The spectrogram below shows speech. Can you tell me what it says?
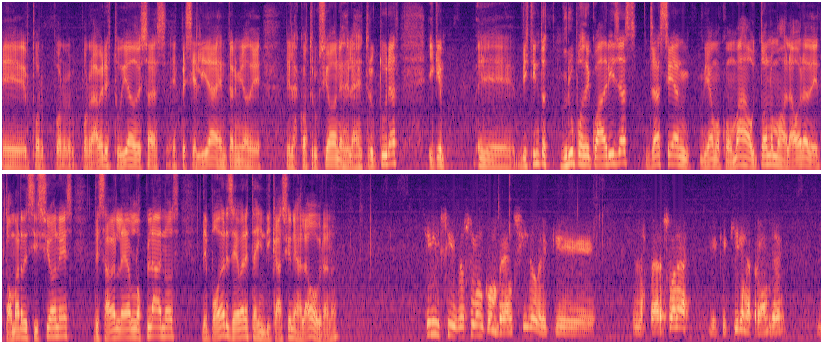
eh, por, por, haber estudiado esas especialidades en términos de, de las construcciones, de las estructuras, y que eh, distintos grupos de cuadrillas ya sean, digamos, como más autónomos a la hora de tomar decisiones, de saber leer los planos, de poder llevar estas indicaciones a la obra, ¿no? Sí, sí, yo soy un convencido de que las personas que, quieren aprender y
